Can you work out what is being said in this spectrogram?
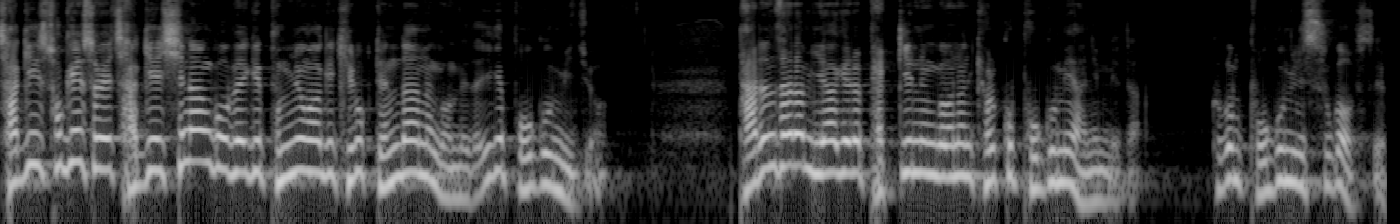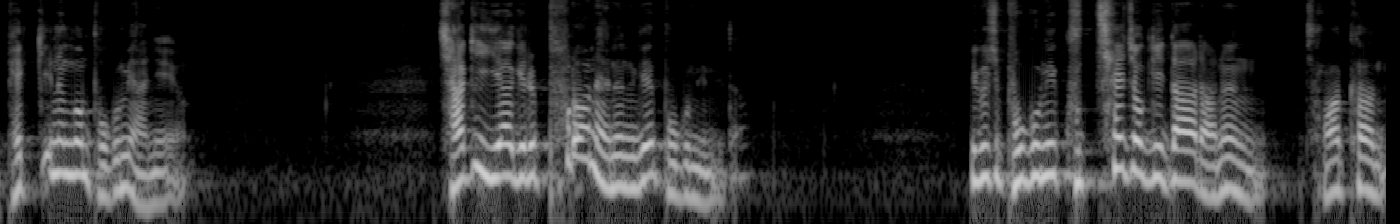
자기 소개서에 자기의 신앙 고백이 분명하게 기록된다는 겁니다. 이게 복음이죠. 다른 사람 이야기를 베끼는 거는 결코 복음이 아닙니다. 그건 복음일 수가 없어요. 베끼는 건 복음이 아니에요. 자기 이야기를 풀어내는 게 복음입니다. 이것이 복음이 구체적이다라는 정확한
